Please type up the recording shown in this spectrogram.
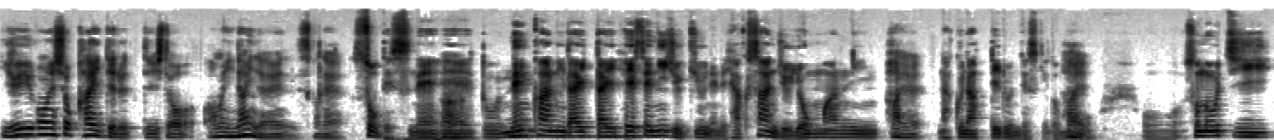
遺言書書いてるっていう人、あんまりいないんじゃないですかね。そうですね。はいえっ、と、年間にだいたい平成29年で134万人はい。亡くなっているんですけども、はいおそのうち、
